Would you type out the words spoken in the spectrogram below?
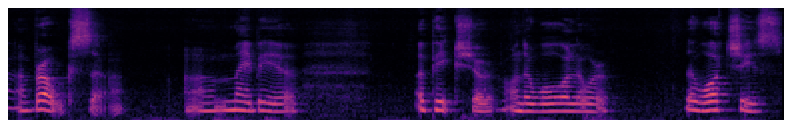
uh, breaks uh, maybe a, a picture on the wall or the watch is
